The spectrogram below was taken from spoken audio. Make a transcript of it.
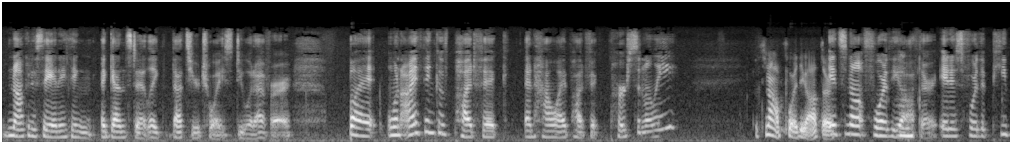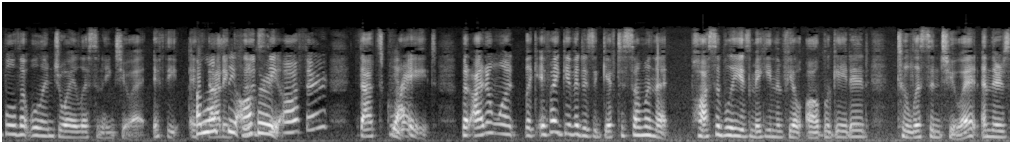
not going to say anything against it like that's your choice do whatever but when i think of podfic and how i podfic personally it's not for the author. It's not for the Mm. author. It is for the people that will enjoy listening to it. If the if Unless that the includes author- the author that's Yeah. great. But i don't want like if i give it as a gift to someone that possibly is making them feel obligated to listen to it and there's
